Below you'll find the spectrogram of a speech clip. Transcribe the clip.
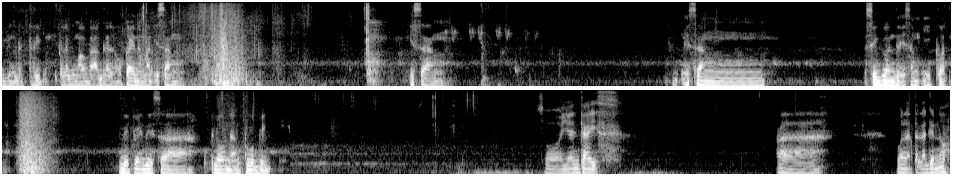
yung retrieve. Talaga mabagal. O kaya naman isang isang isang segundo isang ikot. Depende sa flow ng tubig. So, ayan guys. Ah, wala talaga no.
